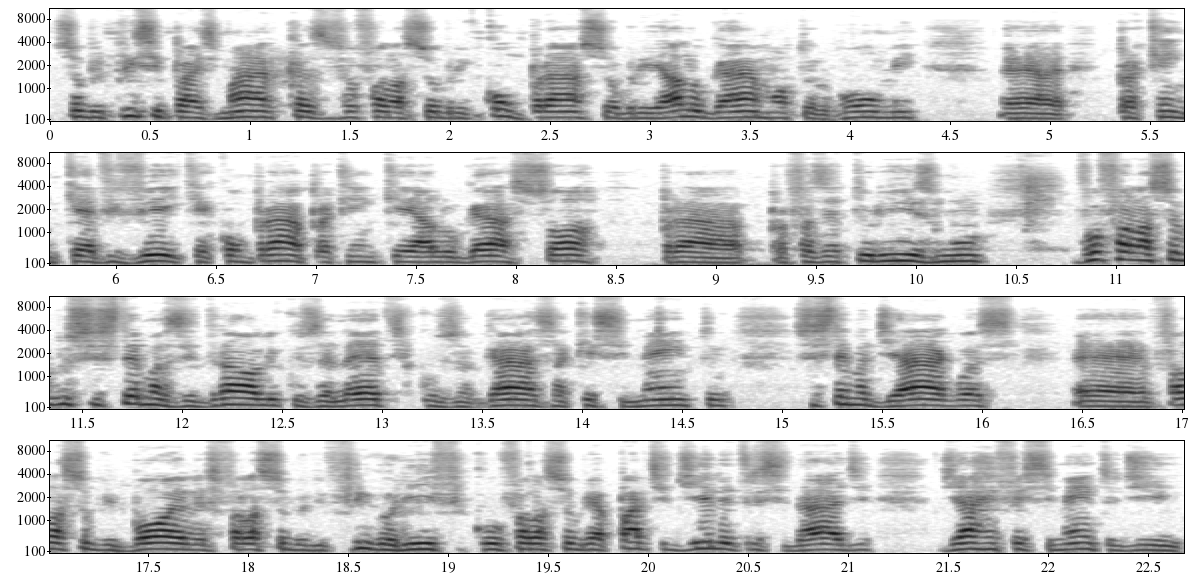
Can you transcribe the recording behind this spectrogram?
sobre principais marcas, vou falar sobre comprar, sobre alugar motorhome, é, para quem quer viver e quer comprar, para quem quer alugar só para fazer turismo. Vou falar sobre os sistemas hidráulicos, elétricos, gás, aquecimento, sistema de águas, é, falar sobre boilers, falar sobre frigorífico, falar sobre a parte de eletricidade, de arrefecimento, de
